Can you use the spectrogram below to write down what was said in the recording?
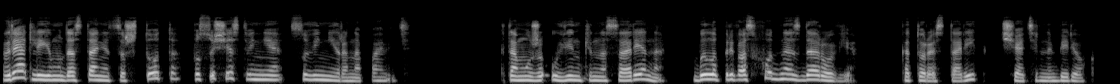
Вряд ли ему достанется что-то посущественнее сувенира на память. К тому же у Винкина Сарена было превосходное здоровье, которое старик тщательно берег.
